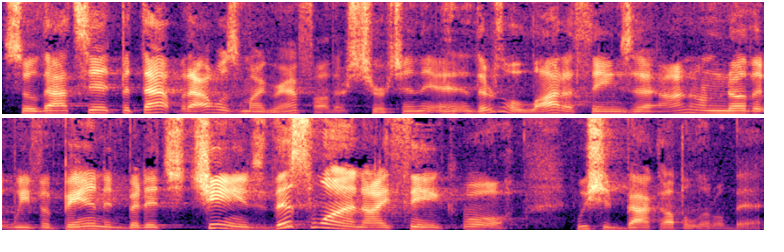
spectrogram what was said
So that's it. But that, that was my grandfather's church. And, and there's a lot of things that I don't know that we've abandoned, but it's changed. This one, I think, oh, we should back up a little bit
